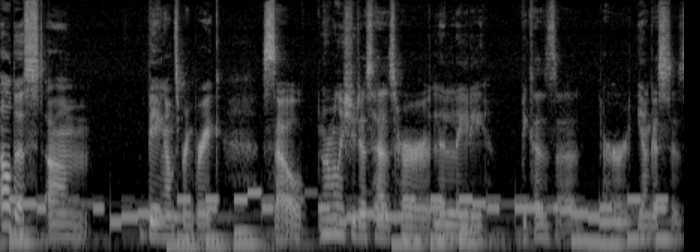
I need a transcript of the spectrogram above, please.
eldest um, being on spring break. So normally she just has her little lady because uh, her youngest is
